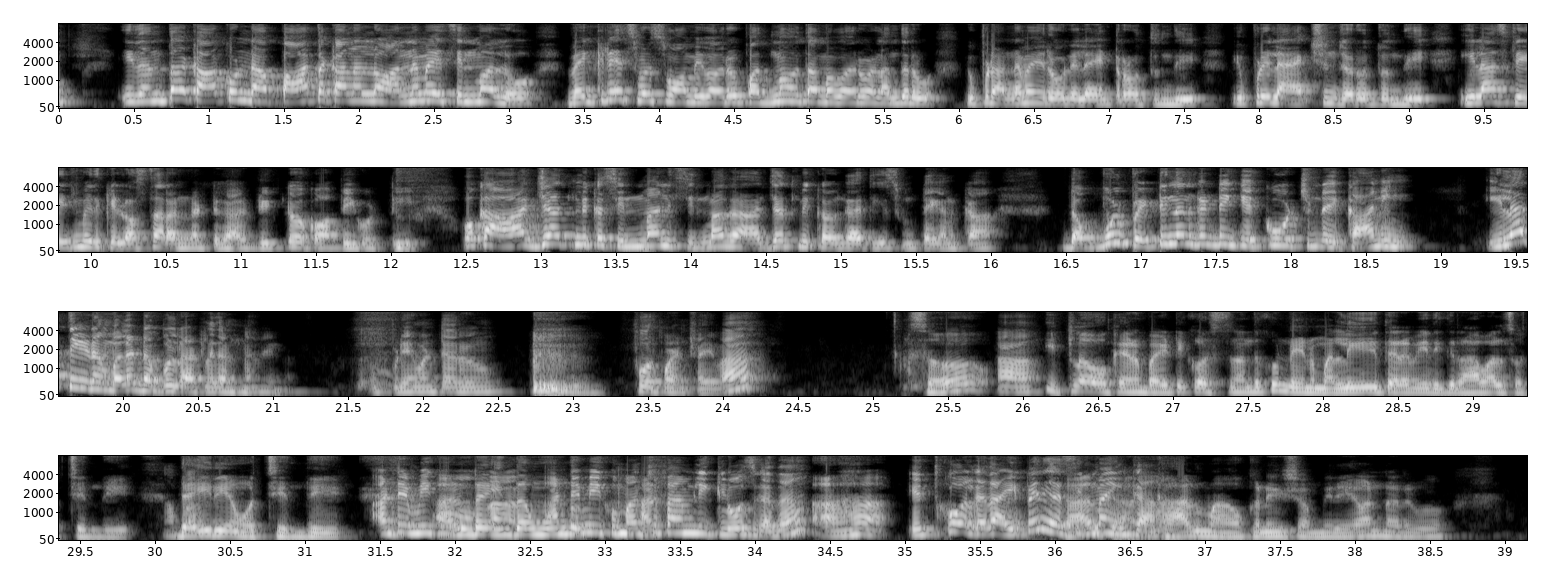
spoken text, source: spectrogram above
ఇదంతా కాకుండా పాత కాలంలో అన్నమయ్య సినిమాలో వెంకటేశ్వర స్వామి వారు పద్మావతమ్మ వారు వాళ్ళందరూ ఇప్పుడు అన్నమయ్య రోల్ ఇలా ఎంటర్ అవుతుంది. ఇప్పుడు ఇలా యాక్షన్ జరుగుతుంది. ఇలా స్టేజ్ మీదకి వెళ్ళి వస్తారన్నట్టుగా డిట్టో కాపీ కొట్టి ఒక ఆధ్యాత్మిక సినిమాని సినిమాగా ఆధ్యాత్మికంగా తీసుకుంటే కనుక డబ్బులు పెట్టిన దానికంటే ఇంకెక్కువ వచ్చుంటాయి. కానీ ఇలా తీయడం వల్ల డబ్బులు రావట్లేదు అంటున్నాను నేను. ఇప్పుడు ఏమంటారు ఫోర్ పాయింట్ ఫైవ్? సో ఇట్లా ఒక బయటికి వస్తున్నందుకు నేను మళ్ళీ తెర మీదకి రావాల్సి వచ్చింది. ధైర్యం వచ్చింది. అంటే మీకు అంటే ముందు- అంటే మీకు మంచి ఫ్యామిలీ క్లోజ్ కదా? ఎత్తుకోవాలి కదా? అయిపోయింది కదా సినిమా ఇంకా? కాదు, మా ఒక నిమిషం. మీరు ఏమన్నారు?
